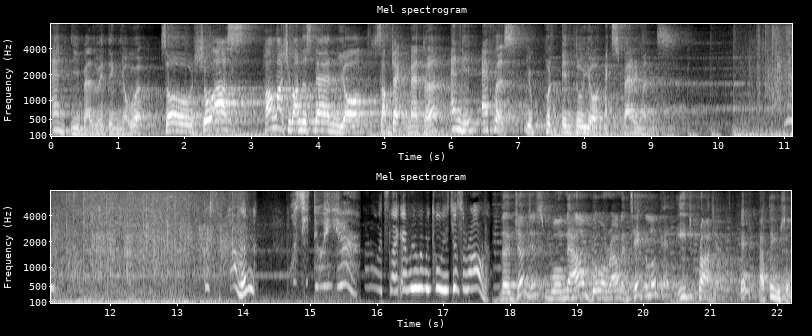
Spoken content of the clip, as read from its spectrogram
and evaluating your work. So show us how much you understand your subject matter and the efforts you put into your experiments. Mr. Alan, what's he doing here? I don't know, it's like everywhere we go, he's just around. The judges will now go around and take a look at each project. Okay? After you, sir.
